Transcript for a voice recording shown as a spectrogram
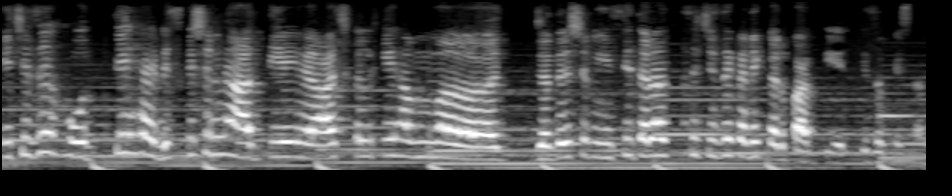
ये चीज़ें होती है डिस्कशन में आती है आजकल की हम जनरेशन इसी तरह से चीज़ें कनेक्ट कर पाती है चीज़ों के साथ।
